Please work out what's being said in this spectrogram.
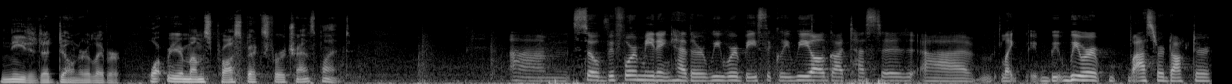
needed a donor liver. What were your mom's prospects for a transplant? Um, so before meeting Heather, we were basically we all got tested. Uh, like we, we were asked our doctor,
